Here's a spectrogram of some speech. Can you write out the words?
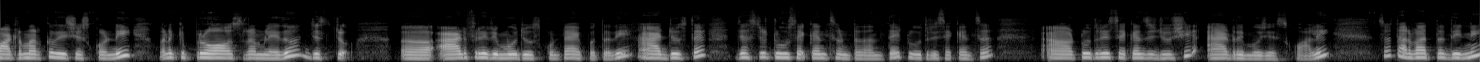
వాటర్ మార్క్ తీసేసుకోండి. మనకి ప్రో అవసరం లేదు. జస్ట్ యాడ్ ఫ్రీ రిమూవ్ చూసుకుంటే అయిపోతుంది. యాడ్ చూస్తే జస్ట్ టూ సెకండ్స్ ఉంటుంది అంతే. Two three seconds. Two three seconds చూసి యాడ్ రిమూవ్ చేసుకోవాలి. సో తర్వాత దీన్ని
